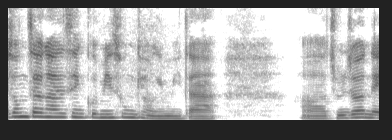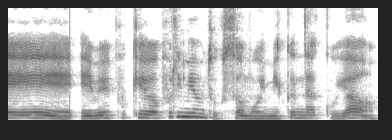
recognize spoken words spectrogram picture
성장하는 생꿈이 송경입니다. 아, 좀 전에 MF 케어 프리미엄 독서 모임이 끝났고요.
